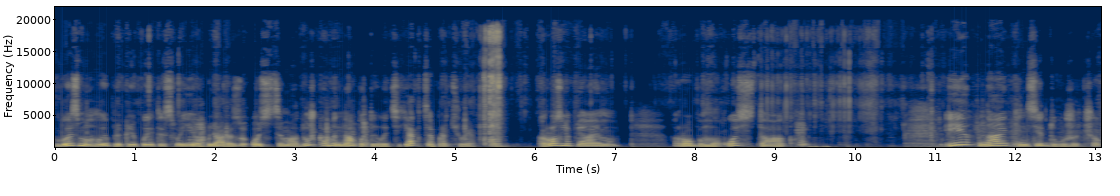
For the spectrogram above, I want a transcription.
ви змогли прикріпити свої окуляри з ось цими дужками на потилиці. Як це працює? Розліпляємо. Робимо ось так. І на кінці дужечок.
